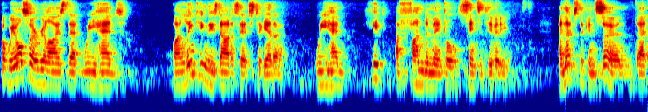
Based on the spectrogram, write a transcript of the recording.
But we also realized that we had, by linking these data sets together, we had hit a fundamental sensitivity. And that's the concern that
